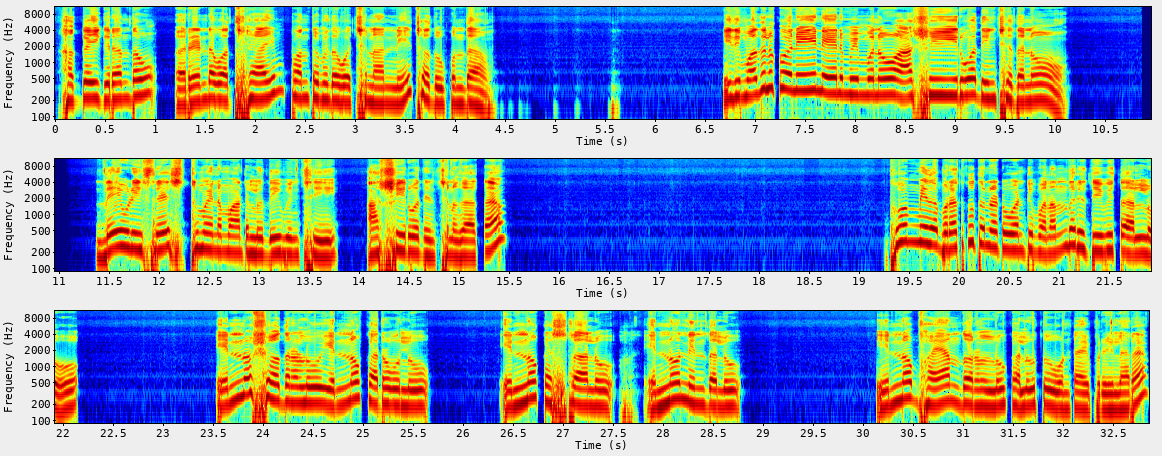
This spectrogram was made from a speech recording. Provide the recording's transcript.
హగ్గయి గ్రంథం రెండవ అధ్యాయం పంతొమ్మిదవ వచనాన్ని చదువుకుందాం. ఇది మొదలుకొని నేను మిమ్మను ఆశీర్వదించదను. దేవుడి శ్రేష్టమైన మాటలు దీవించి ఆశీర్వదించునుగాక. భూమి మీద బ్రతుకుతున్నటువంటి మనందరి జీవితాల్లో ఎన్నో శోధనలు ఎన్నో కరువులు ఎన్నో కష్టాలు ఎన్నో నిందలు ఎన్నో భయాందోళనలు కలుగుతూ ఉంటాయి ప్రియులరా.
